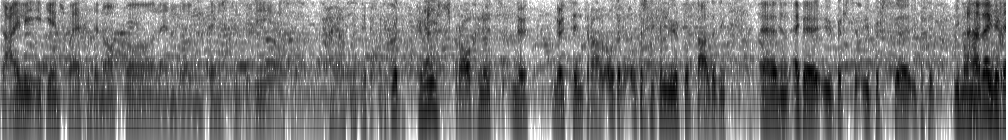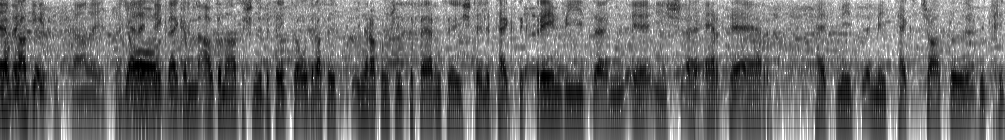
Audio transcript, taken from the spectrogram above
Teile in die entsprechenden Nachbarländer und dann ist es dann vorbei. Also, ja, ja, also gut, für ja. mich ist die Sprache nicht, nicht, nicht zentral. Oder, oder sie verliert total das Ding. Ähm, ja. Eben übers, übers, äh, übers, Im Moment ah, bin ich da gerade... Jetzt, wegen ja, wegen dem automatischen Übersetzen. Oder also jetzt innerhalb vom Schweizer Fernsehen ist Teletext extrem weit, ähm, äh, ist äh, RTR hat mit, mit Text Shuttle wirklich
